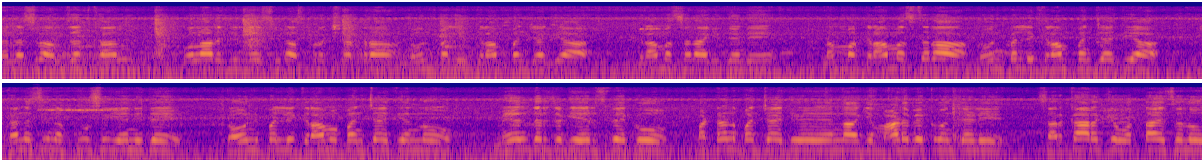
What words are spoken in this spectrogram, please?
ನನ್ನ ಹೆಸರು ಅಮ್ಜದ್ ಖಾನ್. ಕೋಲಾರ ಜಿಲ್ಲೆ ಶ್ರೀನಿವಾಸಪುರ ಕ್ಷೇತ್ರ ಗೌನ್ಪಲ್ಲಿ ಗ್ರಾಮ ಪಂಚಾಯತಿಯ ಗ್ರಾಮಸ್ಥನಾಗಿದ್ದೇನೆ. ನಮ್ಮ ಗ್ರಾಮಸ್ಥರ ಗೌನ್ಪಲ್ಲಿ ಗ್ರಾಮ ಪಂಚಾಯತಿಯ ಕನಸಿನ ಕೂಸು ಏನಿದೆ? ಗೌನ್ಪಲ್ಲಿ ಗ್ರಾಮ ಪಂಚಾಯತಿಯನ್ನು ಮೇಲ್ದರ್ಜೆಗೆ ಏರಿಸಬೇಕು, ಪಟ್ಟಣ ಪಂಚಾಯತಿಯನ್ನಾಗಿ ಮಾಡಬೇಕು ಅಂತೇಳಿ ಸರ್ಕಾರಕ್ಕೆ ಒತ್ತಾಯಿಸಲು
